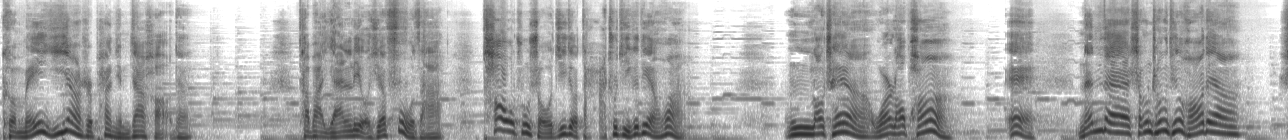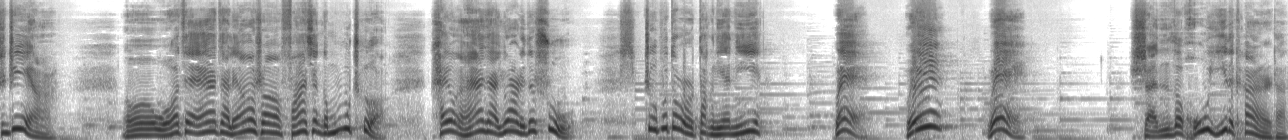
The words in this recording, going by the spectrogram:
可没一样是盼你们家好的。他爸眼里有些复杂，掏出手机就打出去一个电话。嗯，老陈啊，我是老庞。哎，恁在省城挺好的呀。是这样。哦，我在俺家梁上发现个木车，还有俺家院里的树，这不都是当年你？喂喂喂！婶子狐疑的看着他，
